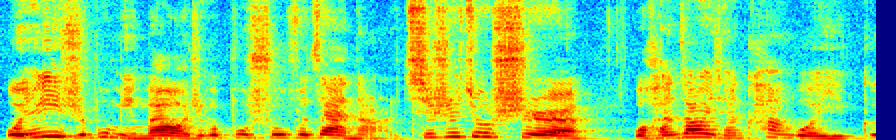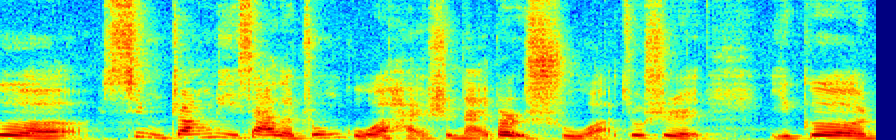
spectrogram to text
我就一直不明白我这个不舒服在哪儿，其实就是我很早以前看过一个姓张立夏的中国还是哪本书啊，就是一个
